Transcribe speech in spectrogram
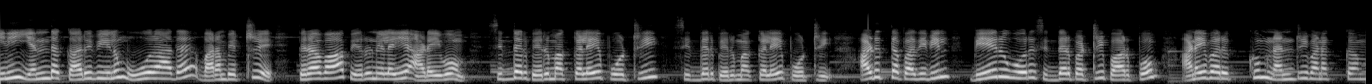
இனி எந்த கருவியிலும் ஊறாத வரம்பெற்று பிறவா பெருநிலையை அடைவோம். சித்தர் பெருமக்களே போற்றி சித்தர் பெருமக்களே போற்றி. அடுத்த பதிவில் வேறு ஒரு சித்தர் பற்றி பார்ப்போம். அனைவருக்கும் நன்றி வணக்கம்.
